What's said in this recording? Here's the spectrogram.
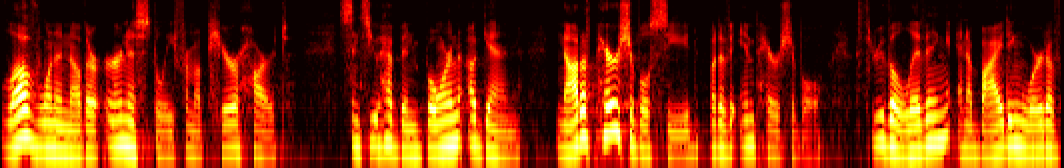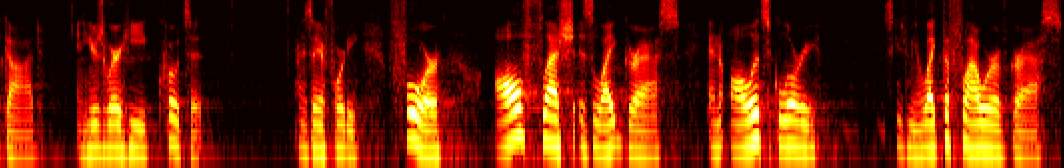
love one another earnestly from a pure heart, since you have been born again, not of perishable seed, but of imperishable, through the living and abiding word of God. And here's where he quotes it Isaiah 40 For all flesh is like grass and all its glory, excuse me, like the flower of grass.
